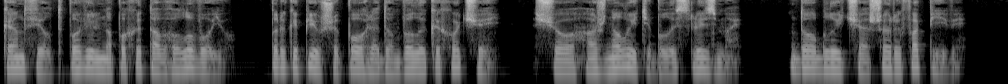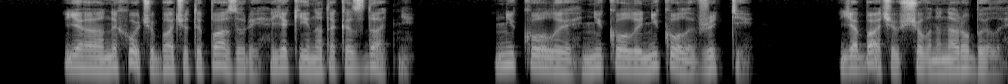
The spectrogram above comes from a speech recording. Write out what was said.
Кенфілд повільно похитав головою, прикипівши поглядом великих очей, що аж налиті були слізьми, до обличчя шерифа піві. Я не хочу бачити пазурі, які на таке здатні. Ніколи, ніколи, ніколи в житті. Я бачив, що вони наробили,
